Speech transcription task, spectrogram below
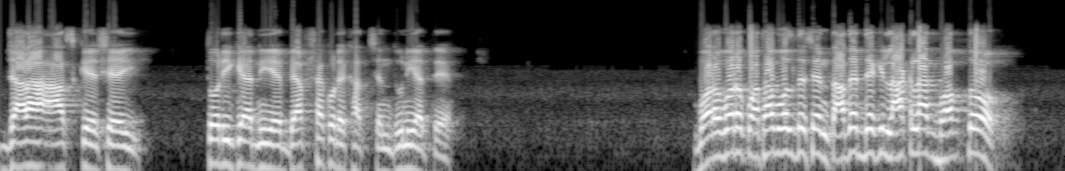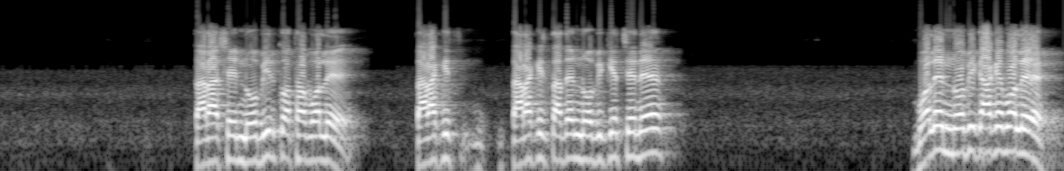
যারা আজকে সেই তরিকা নিয়ে ব্যবসা করে খাচ্ছেন দুনিয়াতে। বড় বড় কথা বলতেছেন, তাদের দেখি লাখ লাখ ভক্ত। তারা সেই নবীর কথা বলে। তারা কি তারা কি তাদের নবীকে চেনে? বলেন নবী কাকে বলে?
